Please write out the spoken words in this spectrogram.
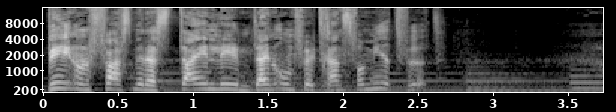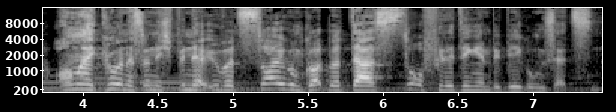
Beten und fasten wir, dass dein Leben, dein Umfeld transformiert wird. Oh mein Gott, und ich bin der Überzeugung, Gott wird da so viele Dinge in Bewegung setzen.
